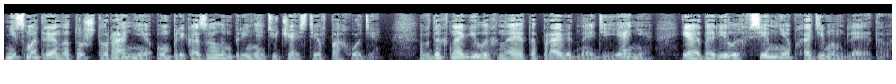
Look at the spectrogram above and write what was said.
несмотря на то, что ранее он приказал им принять участие в походе, вдохновил их на это праведное деяние и одарил их всем необходимым для этого.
